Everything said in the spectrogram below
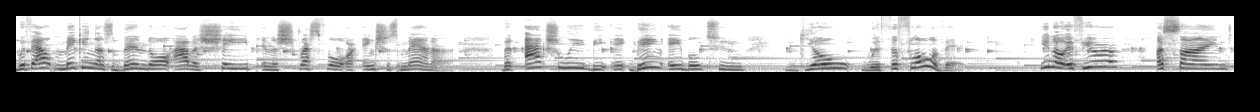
Without making us bend all out of shape in a stressful or anxious manner, but actually be, being able to go with the flow of it. You know, if you're assigned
